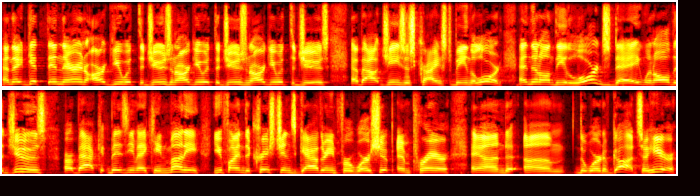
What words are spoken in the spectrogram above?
And they'd get in there and argue with the Jews and argue with the Jews and argue with the Jews about Jesus Christ being the Lord. And then on the Lord's day, when all the Jews are back busy making money, you find the Christians gathering for worship and prayer and um, um, the Word of God. So here,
